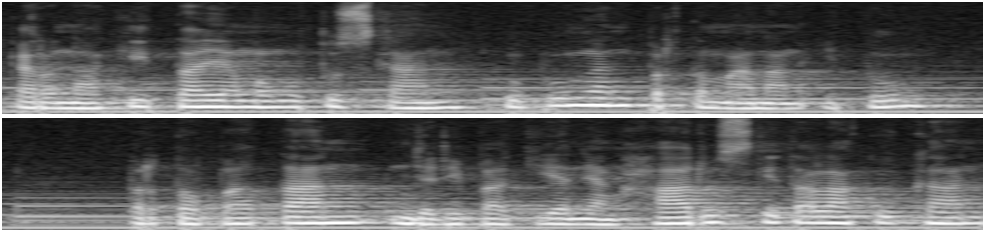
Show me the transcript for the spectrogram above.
Karena kita yang memutuskan hubungan pertemanan itu, pertobatan menjadi bagian yang harus kita lakukan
